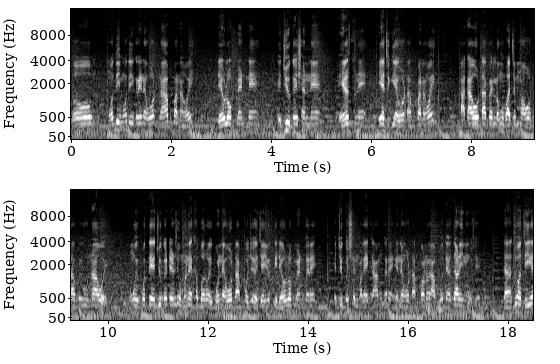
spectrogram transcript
તો મોદી મોદી કરીને વોટ ના આપવાના હોય ડેવલપમેન્ટને એજ્યુકેશનને હેલ્થને એ જગ્યાએ વોટ આપવાના હોય. કાકા વોટ આપે એટલે હું ભાજપમાં વોટ આપું એવું ના હોય. હું પોતે એજ્યુકેટેડ છું, મને ખબર હોય કોને વોટ આપવો જોઈએ. જે વ્યક્તિ ડેવલપમેન્ટ કરે એજ્યુકેશનમાં કંઈ કામ કરે, એને વોટ આપવાનો આ પોતે અદાણીનું છે. જ્યારે જો જઈએ,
